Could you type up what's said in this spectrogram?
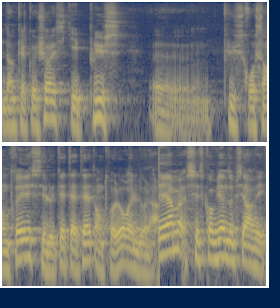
dans quelque chose qui est plus plus recentré, c'est le tête-à-tête entre l'or et le dollar. C'est ce qu'on vient d'observer.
